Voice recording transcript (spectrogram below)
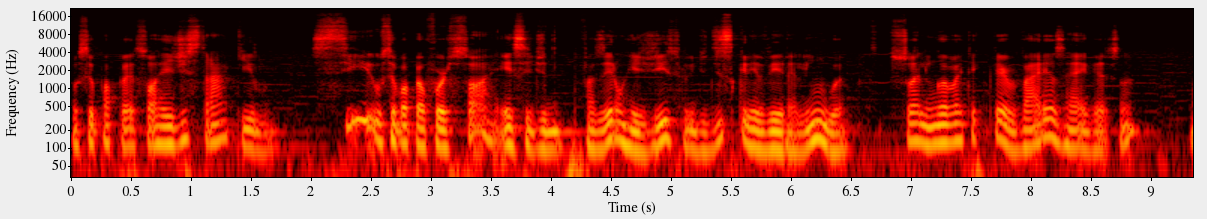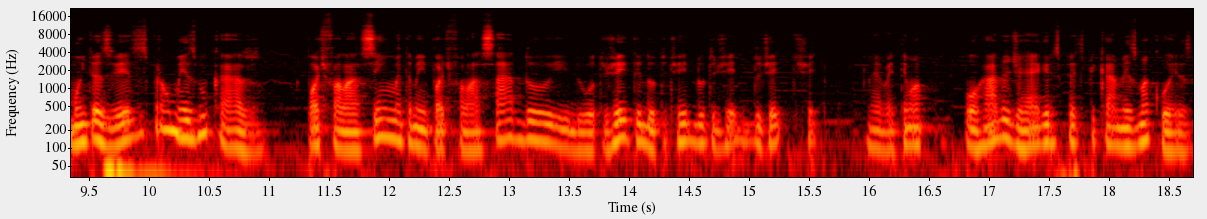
O seu papel é só registrar aquilo. Se o seu papel for só esse de fazer um registro, de descrever a língua, sua língua vai ter que ter várias regras, né? muitas vezes para o mesmo caso. Pode falar assim, mas também pode falar assado e do outro jeito, e do outro jeito, do outro jeito, do jeito, do jeito. É, vai ter uma porrada de regras para explicar a mesma coisa.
